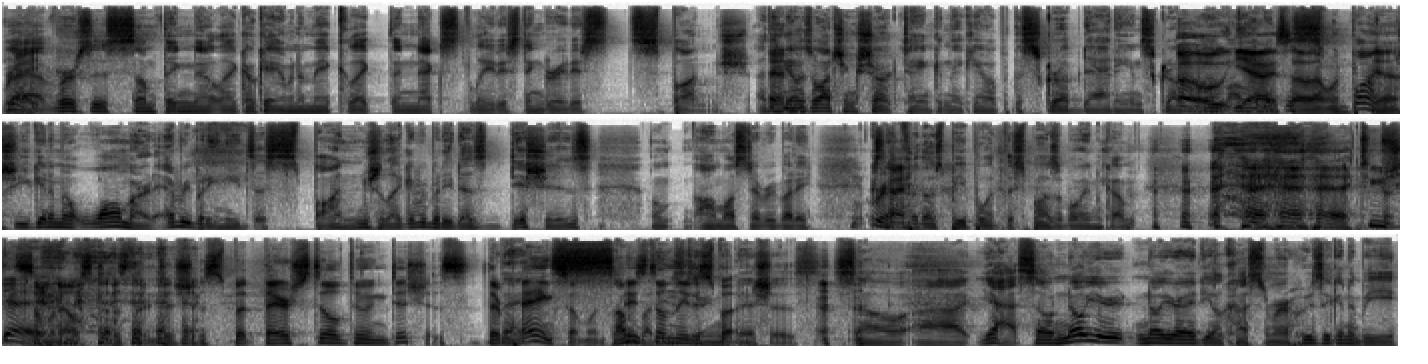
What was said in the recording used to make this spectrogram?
right Yeah, versus something that like, okay, I'm gonna make like the next latest and greatest sponge. I think And- I was watching Shark Tank and they came up with the Scrub Daddy and Scrub. Oh, Mama. yeah, I saw that one. Sponge. Yeah. You get them at Walmart. Everybody needs a sponge. Like everybody does dishes. Well, almost everybody, except Right. for those people with disposable income. Touche. someone else does their dishes but they're still doing dishes they're paying someone they still need a sponge dishes. So uh, yeah, so know your know your ideal customer. Who's it going to be,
